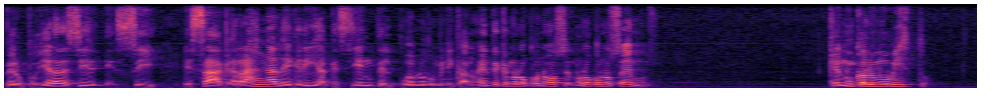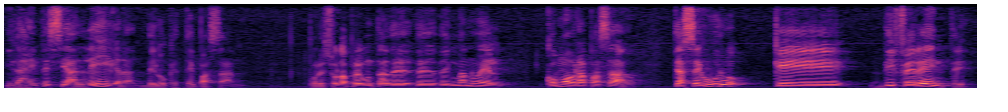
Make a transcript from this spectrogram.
Pero pudiera decir, eh, sí, esa gran alegría que siente el pueblo dominicano, gente que no lo conoce, no lo conocemos, que nunca lo hemos visto, y la gente se alegra de lo que esté pasando. Por eso la pregunta de, de, de Manuel, ¿cómo habrá pasado? Te aseguro que diferente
